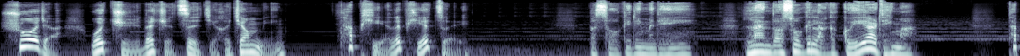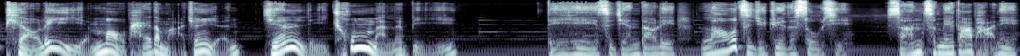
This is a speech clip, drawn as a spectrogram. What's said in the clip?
说着，我指了指自己和江明，他撇了撇嘴，不说给你们听，难道说给那个龟儿听吗？他瞟了一眼冒牌的马真人，眼里充满了鄙夷。第一次见到你，老子就觉得熟悉。上次没打怕你，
